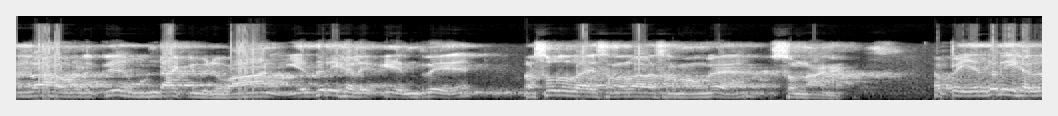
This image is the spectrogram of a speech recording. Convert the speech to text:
அல்லாஹ் அவர்களுக்கு உண்டாக்கி விடுவான் எதிரிகளுக்கு என்று ரசூலுல்லாய் சல்லாஹம் அவங்க சொன்னாங்க. அப்ப எதிரிகள்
